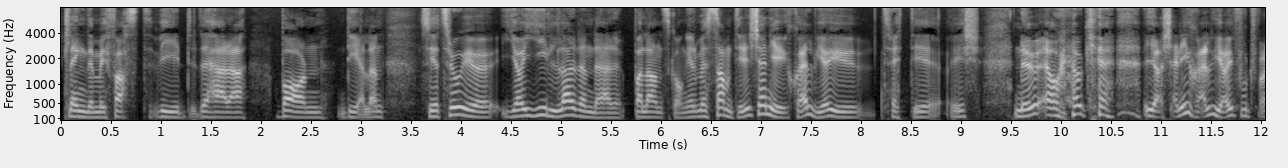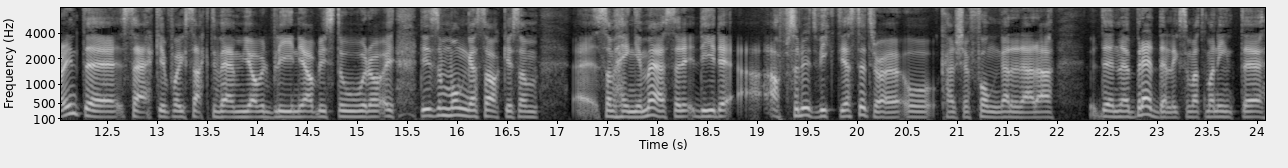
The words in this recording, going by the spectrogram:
klängde mig fast vid det här barndelen. Så jag tror ju, jag gillar den där balansgången men samtidigt känner jag ju själv, jag är ju 30-ish nu och, och jag känner ju själv, jag är fortfarande inte säker på exakt vem jag vill bli när jag blir stor och det är så många saker som eh, som hänger med. Så det är det absolut viktigaste tror jag och kanske fånga det där, den där bredden, liksom att man inte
